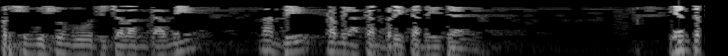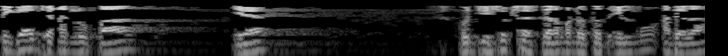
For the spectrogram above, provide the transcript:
bersungguh-sungguh di jalan kami nanti kami akan berikan hidayah yang ketiga jangan lupa ya kunci sukses dalam menuntut ilmu adalah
